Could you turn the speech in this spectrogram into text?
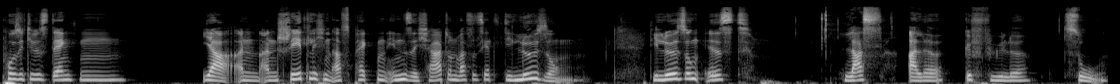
positives Denken ja an, an schädlichen Aspekten in sich hat und was ist jetzt die Lösung? Die Lösung ist, lass alle Gefühle zu.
